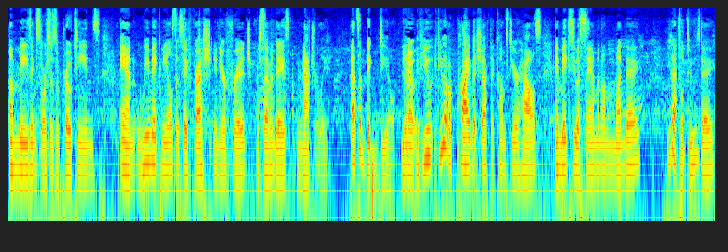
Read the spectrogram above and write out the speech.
amazing sources of proteins, and we make meals that stay fresh in your fridge for seven days naturally that's a big deal. Yeah. You know, if you if you have a private chef that comes to your house and makes you a salmon on Monday, you got till Tuesday,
